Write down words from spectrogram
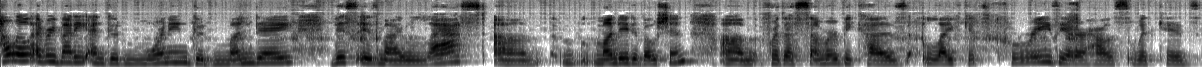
Hello, everybody, and good morning, good Monday. This is my last um, Monday devotion um, for the summer because life gets crazy at our house with kids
